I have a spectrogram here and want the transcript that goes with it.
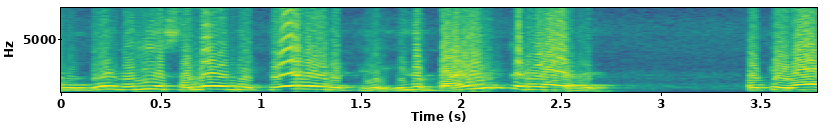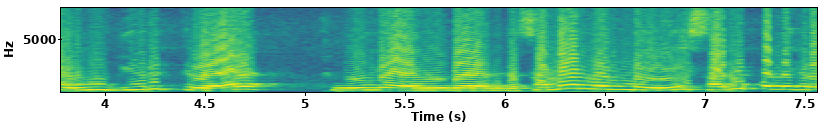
வந்து வெளியே சொல்ல வேண்டிய தேவை இருக்கு. இது பயம் கிடையாது. ஓகேவா? இங்க இருக்கிற இங்க இந்த இந்த சமமின்மையை சரி பண்ணுகிற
